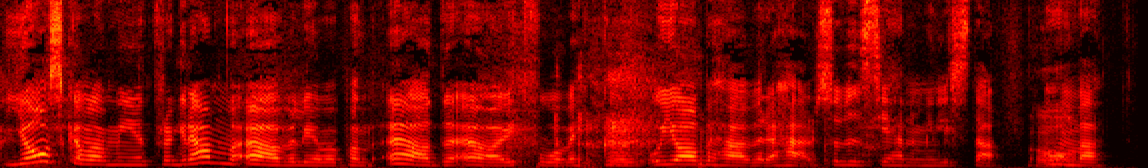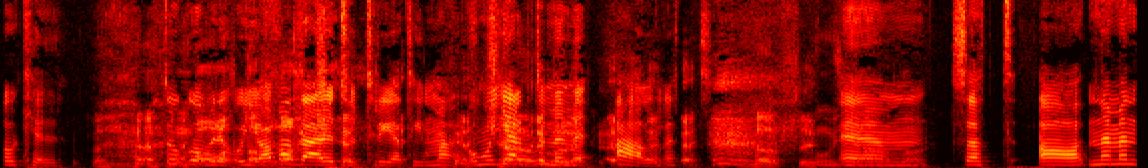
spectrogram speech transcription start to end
jag ska vara med i ett program och överleva på en öde ö i två veckor och jag behöver det här. Så visade jag henne min lista. Och hon bara okej, då går vi det. Och jag var där i typ tre timmar och hon hjälpte mig med allt. Jävlar. så att, ja, nej men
